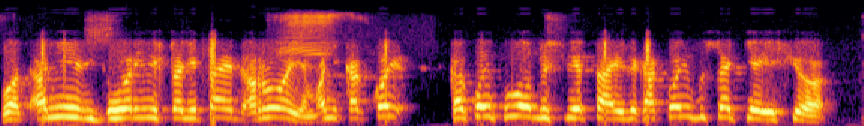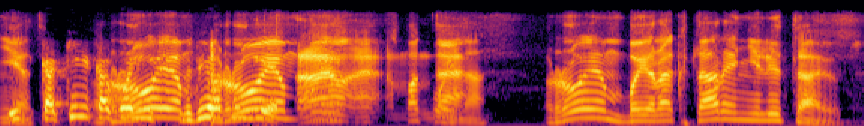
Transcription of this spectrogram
Вот они говорили, что летают роем. Они какой какой плотность летают, и какой высоте еще? И Нет. какие какой Роем, роем, э, спокойно. Роем байрактары не летают.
